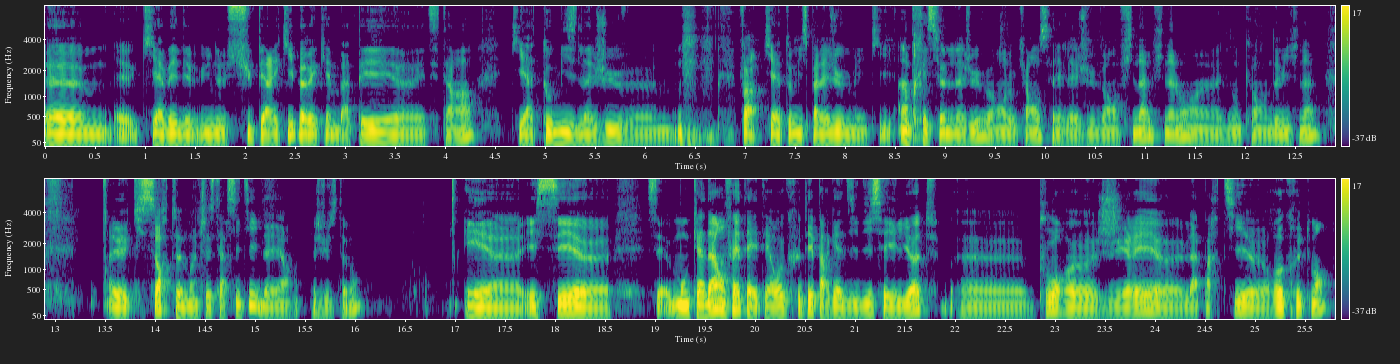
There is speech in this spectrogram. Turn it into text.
euh, euh, qui avait une super équipe avec Mbappé, etc., qui atomise la Juve, enfin, qui atomise pas la Juve, mais qui impressionne la Juve, en l'occurrence, et la Juve en finale, finalement, donc en demi-finale, qui sortent Manchester City, d'ailleurs, justement. Et, euh, et euh, c'est, mon cadavre en fait a été recruté par Gazidis et Elliott euh, pour gérer la partie recrutement.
